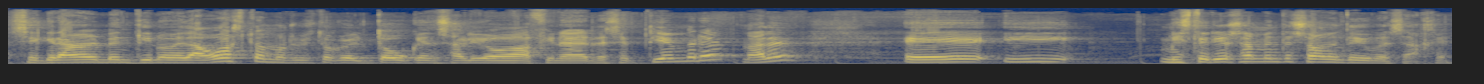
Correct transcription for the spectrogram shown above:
Se crearon el 29 de agosto, hemos visto que el token salió a finales de septiembre, ¿vale? Eh, y misteriosamente solamente hay un mensaje.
